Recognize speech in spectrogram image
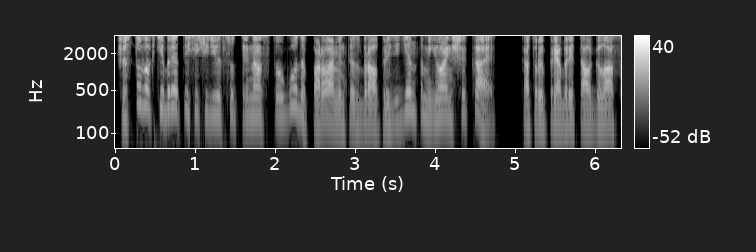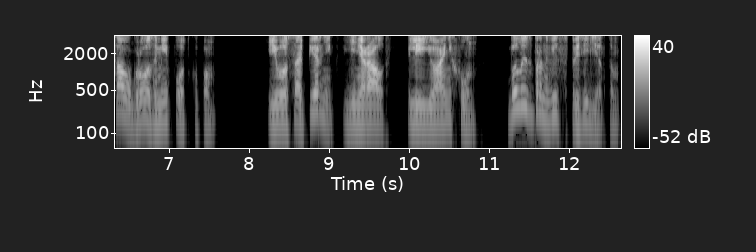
6 октября 1913 года парламент избрал президентом Юань Шикая, который приобретал голоса угрозами и подкупом. Его соперник, генерал Ли Юаньхун, был избран вице-президентом.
